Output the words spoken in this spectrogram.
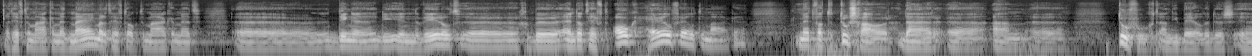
Dat heeft te maken met mij, maar dat heeft ook te maken met dingen die in de wereld gebeuren. En dat heeft ook heel veel te maken met wat de toeschouwer daar aan toevoegt aan die beelden. Dus uh,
